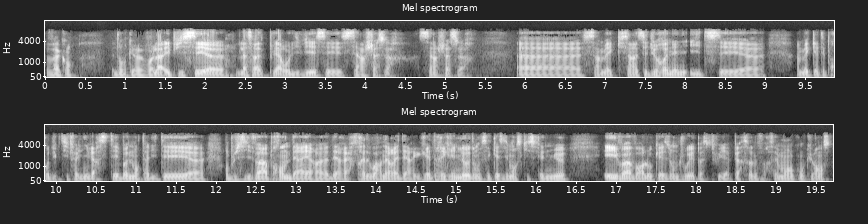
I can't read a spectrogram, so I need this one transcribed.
vacant. Donc voilà. Et puis c'est là, ça va te plaire, Olivier. C'est un chasseur. C'est un chasseur. C'est un mec, c'est du run and hit. C'est un mec qui a été productif à l'université, bonne mentalité. Euh, en plus, il va apprendre derrière, euh, derrière Fred Warner et derrière Dre Greenlow, donc c'est quasiment ce qui se fait de mieux. Et il va avoir l'occasion de jouer parce qu'il n'y a personne forcément en concurrence.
